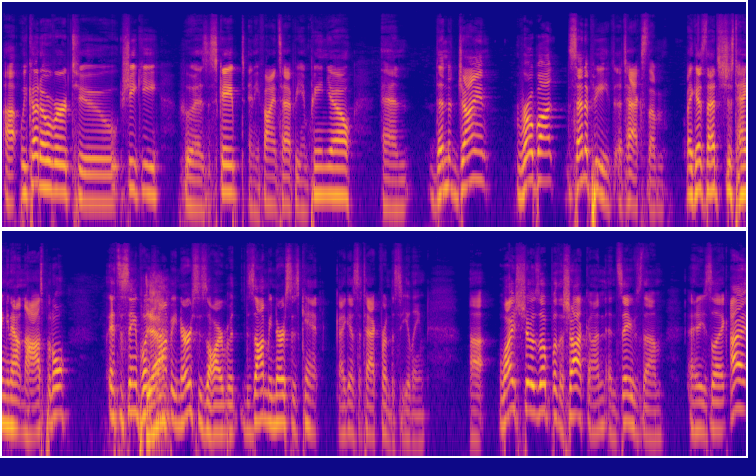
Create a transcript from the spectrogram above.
Uh, we cut over to Shiki, who has escaped, and he finds Happy and Pino, and then the giant robot centipede attacks them. I guess that's just hanging out in the hospital. It's the same place Yeah. zombie nurses are, but the zombie nurses can't, I guess, attack from the ceiling. Uh, Weiss shows up with a shotgun and saves them. And he's like, I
